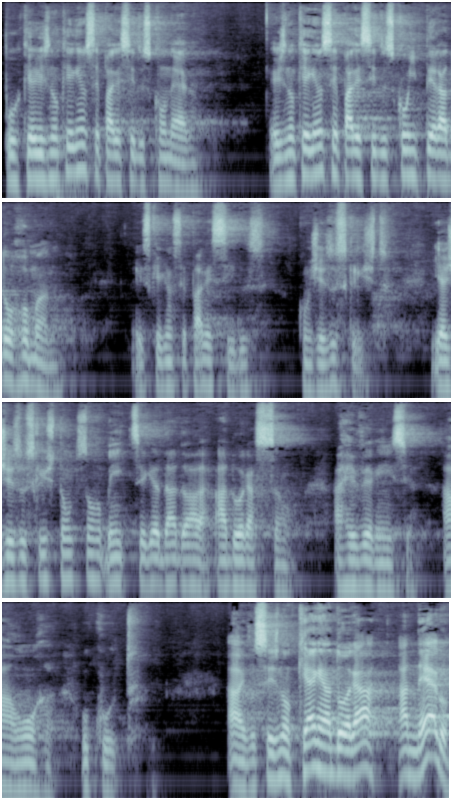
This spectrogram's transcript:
Porque eles não queriam ser parecidos com Nero. Eles não queriam ser parecidos com o imperador romano. Eles queriam ser parecidos com Jesus Cristo. E a Jesus Cristo tão somente seria dado a adoração, a reverência, a honra, o culto. Ah, e vocês não querem adorar a Nero?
